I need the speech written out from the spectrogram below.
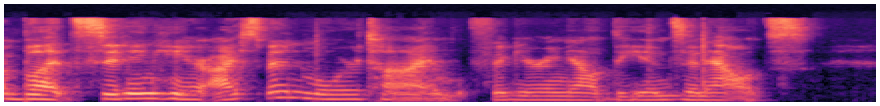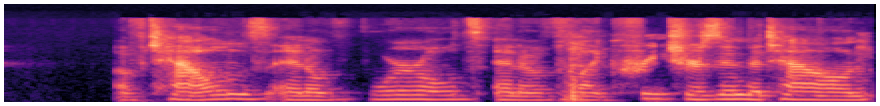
but sitting here, I spend more time figuring out the ins and outs of towns and of worlds and of like creatures in the town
